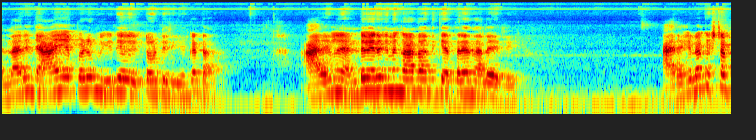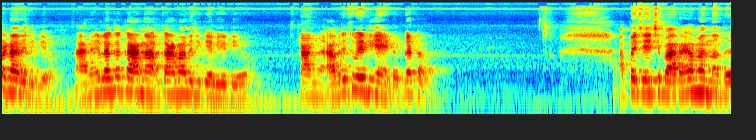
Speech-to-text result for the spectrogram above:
എന്നാലും ഞാൻ എപ്പോഴും വീഡിയോ ഇട്ടോണ്ടിരിക്കും കേട്ടോ. ആരെങ്കിലും രണ്ടുപേരെങ്കിലും കാണാൻ എനിക്ക് അത്രയും നല്ലതല്ലേ? ആരെങ്കിലുമൊക്കെ ഇഷ്ടപ്പെടാതിരിക്കുമോ ആരെങ്കിലുമൊക്കെ കാണാ കാണാതിരിക്കുക വീഡിയോ? കാണുക അവർക്ക് വേണ്ടി ഞാൻ ഇടും കേട്ടോ. അപ്പോൾ ചേച്ചി പറയാൻ വന്നത്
